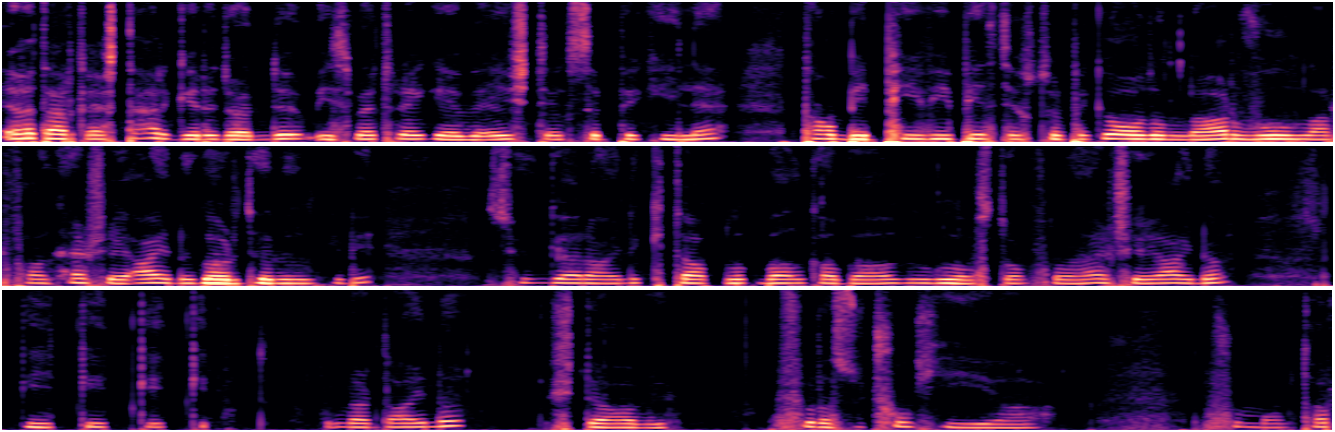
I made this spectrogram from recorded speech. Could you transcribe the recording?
Evet arkadaşlar geri döndüm. İsmet RGB3 tekstür peki ile tam bir PvP tekstür peki odunlar, wool'lar falan her şey aynı gördüğünüz gibi. Sünger aynı, kitaplık, bal kabağı, glowstone falan her şey aynı. Git git git git. Bunlar da aynı. İşte abi. Şurası çok iyi ya. Şu mantar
